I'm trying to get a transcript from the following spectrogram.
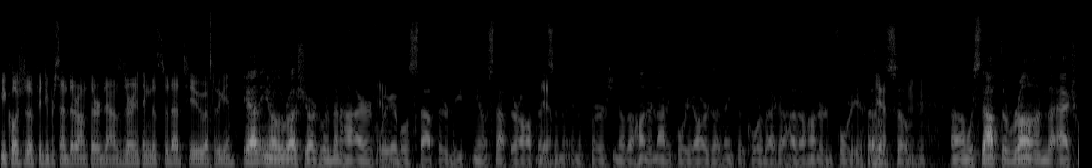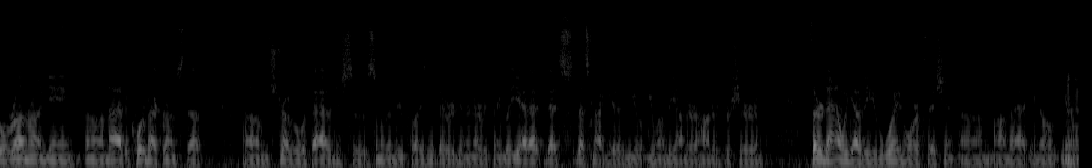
be closer to 50% there on third downs. Is there anything that stood out to you after the game? Yeah, you know the rush yards would have been higher if yeah. we were able to stop their def- you know stop their offense yeah. in, the, in the first. You know the 194 yards. I think the quarterback had 140 of those. Yeah. So mm-hmm. um, we stopped the run, the actual run run game on that, the quarterback run stuff um, struggle with that, just so some of the new plays that they were doing and everything. But yeah, that that's that's not good. You you want to be under 100 for sure. And third down, we got to be way more efficient um, on that. You know, you mm-hmm. know,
